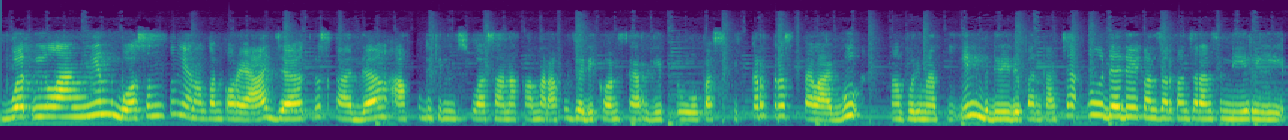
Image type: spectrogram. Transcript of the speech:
Buat ngilangin bosen tuh ya nonton Korea aja. Terus kadang aku bikin suasana kamar aku jadi konser gitu. Pas speaker terus setel lagu, lampu dimatiin, berdiri di depan kaca, udah deh konser-konseran sendiri.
